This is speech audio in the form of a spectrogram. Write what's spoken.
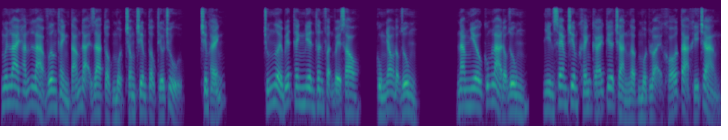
Nguyên lai hắn là vương thành tám đại gia tộc một trong chiêm tộc thiếu chủ, chiêm khánh. Chúng người biết thanh niên thân phận về sau, cùng nhau đọc dung. Nam nhiêu cũng là đọc dung, nhìn xem chiêm khánh cái kia tràn ngập một loại khó tả khí tràng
